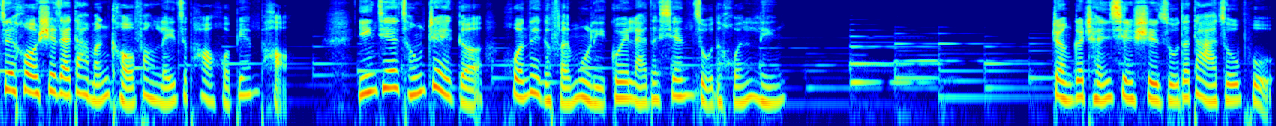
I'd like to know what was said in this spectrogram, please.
最后是在大门口放雷子炮或鞭炮，迎接从这个或那个坟墓里归来的先祖的魂灵。整个陈姓氏族的大族谱，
